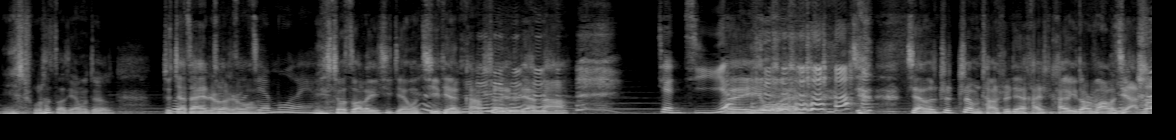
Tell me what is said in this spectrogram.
你除了做节目就就家待着了就是做吗？节目了呀，你就做了一期节目七天，看剩下时间呢？剪辑呀。哎呦喂，剪剪了这这么长时间，还是还有一段忘了剪的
